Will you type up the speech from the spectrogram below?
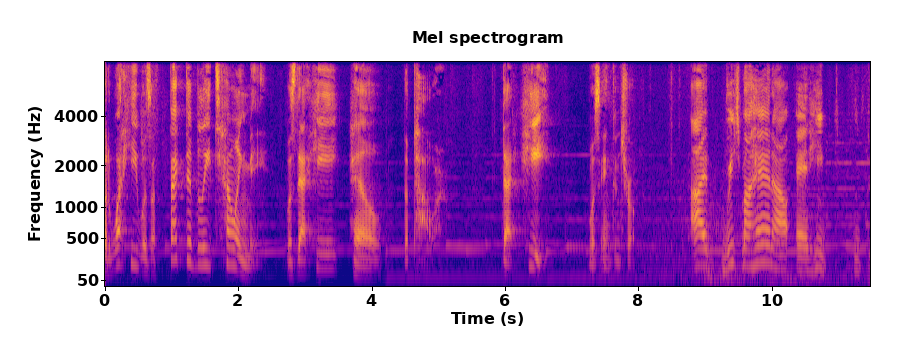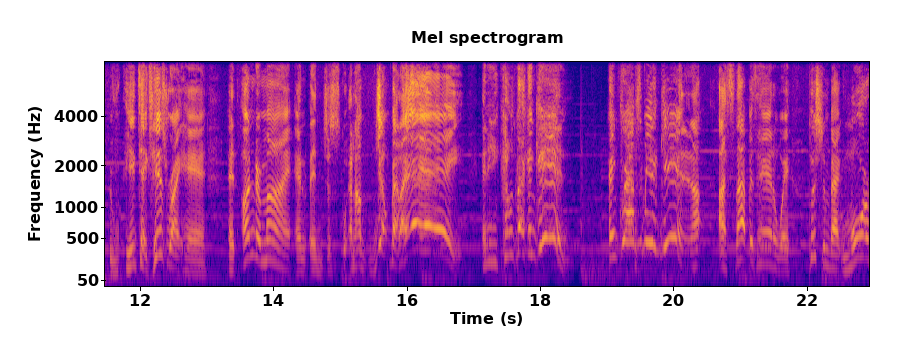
But what he was effectively telling me was that he held the power, that he was in control. I reached my hand out and he he takes his right hand and under mine and, and just and I'm jump back like hey and then he comes back again and grabs me again and I, I slap his hand away, push him back more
